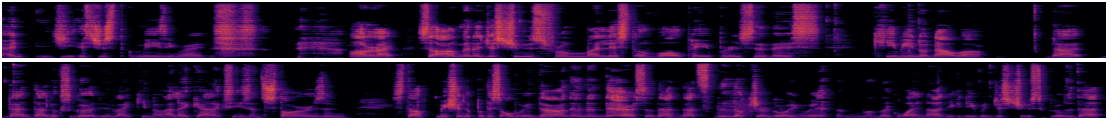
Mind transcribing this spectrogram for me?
and it's just amazing right? All right. So I'm gonna just choose from my list of wallpapers this Kimi no Na wa. That that that looks good. Like you know, I like galaxies and stars and stuff. Make sure to put this all the way down and then there. So that that's the look you're going with. I'm like, why not? You can even just choose to close that.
